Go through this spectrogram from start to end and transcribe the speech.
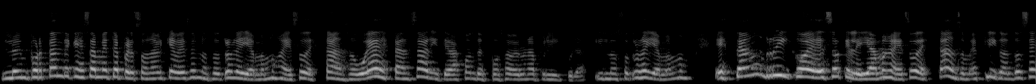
lo importante que es esa meta personal que a veces nosotros le llamamos a eso descanso. Voy a descansar y te vas con tu esposa a ver una película. Y nosotros le llamamos, es tan rico eso que le llamas a eso descanso, ¿me explico? Entonces,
